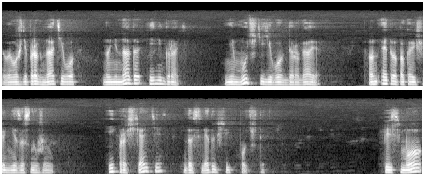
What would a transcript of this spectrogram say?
Вы можете прогнать его, но не надо им играть. Не мучьте его, дорогая. Он этого пока еще не заслужил. И прощайте до следующей почты. Письмо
